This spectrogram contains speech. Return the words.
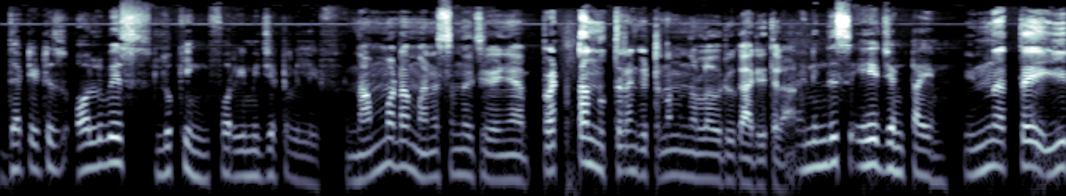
that it is always looking for immediate relief നമ്മുടെ മനസ്സെന്ന് വെച്ച് കഴിഞ്ഞാൽ പെട്ടെന്ന് ഉത്തരം കിട്ടണം എന്നുള്ള ഒരു കാര്യത്തിലാണ്. In this age and time ഇന്നത്തെ ഈ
